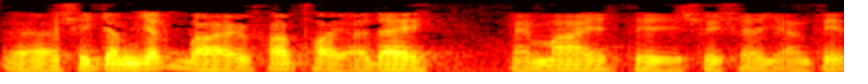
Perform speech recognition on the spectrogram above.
ờ, uh, sư chấm dứt bài pháp thoại ở đây ngày mai thì sư sẽ giảng tiếp.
